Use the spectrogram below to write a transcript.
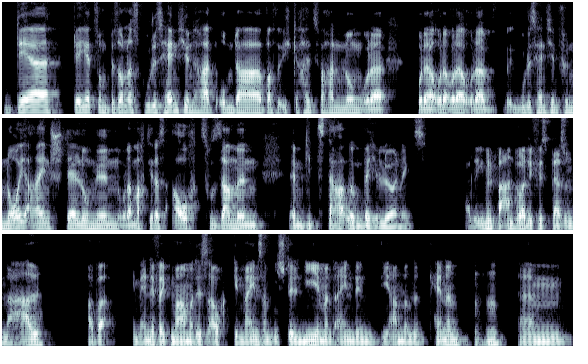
der, der jetzt so ein besonders gutes Händchen hat, um da, was weiß ich, Gehaltsverhandlungen oder oder, oder, oder, oder gutes Händchen für Neueinstellungen oder macht ihr das auch zusammen? Ähm, gibt's da irgendwelche Learnings? Also ich bin verantwortlich fürs Personal, aber im Endeffekt machen wir das auch gemeinsam. Ich stelle nie jemand ein, den die anderen nicht kennen. Mhm. Ähm,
